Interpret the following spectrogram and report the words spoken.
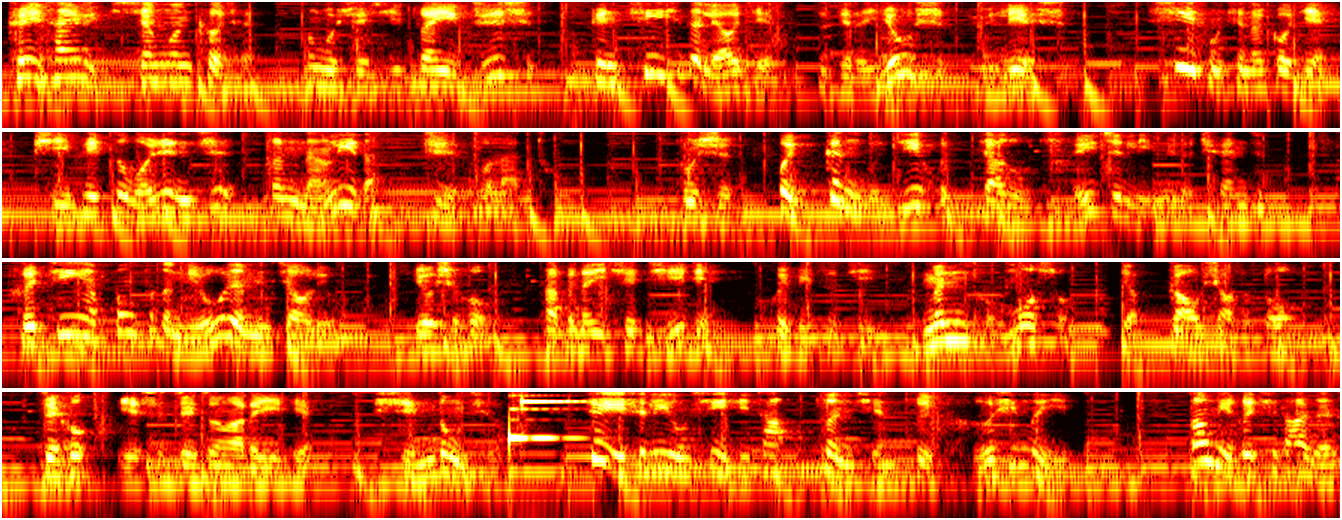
可以参与相关课程，通过学习专业知识，更清晰地了解自己的优势与劣势。系统性的构建匹配自我认知和能力的致富蓝图，同时会更有机会加入垂直领域的圈子，和经验丰富的牛人们交流。有时候他们的一些提点会比自己闷头摸索要高效的多。最后也是最重要的一点，行动起来，这也是利用信息差赚钱最核心的一步。当你和其他人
